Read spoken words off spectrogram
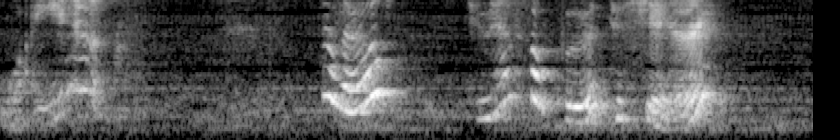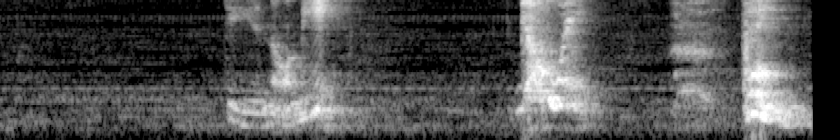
Who are you? Hello, do you have some food to share? Do you know me? Go away! Boom!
